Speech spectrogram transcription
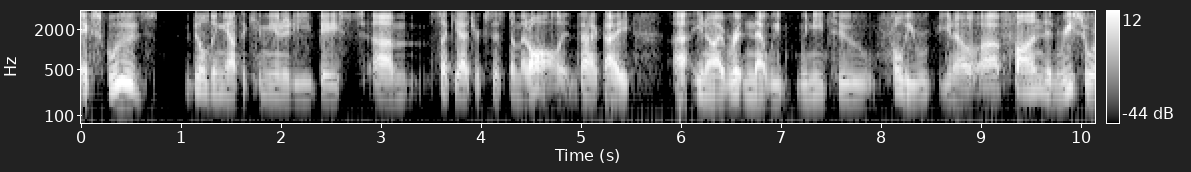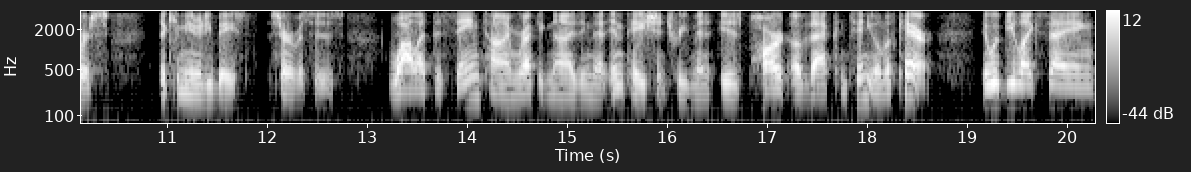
excludes building out the community based um, psychiatric system at all. In fact, I. Uh, you know, I've written that we we need to fully, you know, uh, fund and resource the community-based services, while at the same time recognizing that inpatient treatment is part of that continuum of care. It would be like saying,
